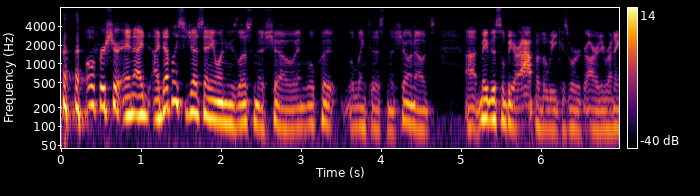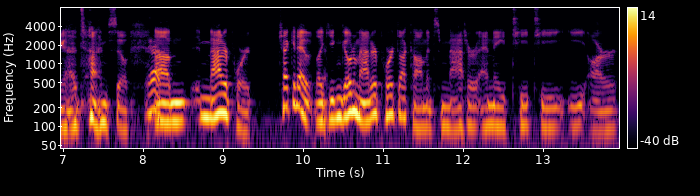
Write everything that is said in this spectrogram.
oh, for sure. And I, I definitely suggest anyone who's listening to the show, and we'll put the link to this in the show notes. Uh, maybe this will be our app of the week because we're already running out of time. So, yeah. um, Matterport, check it out. Like you can go to matterport.com. It's Matter M A T T E R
